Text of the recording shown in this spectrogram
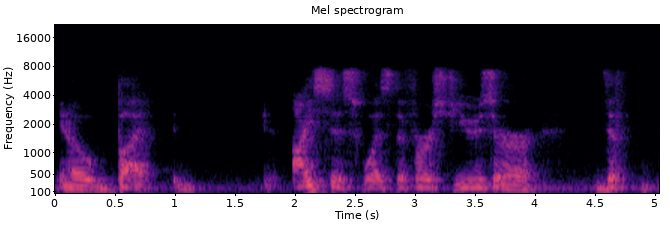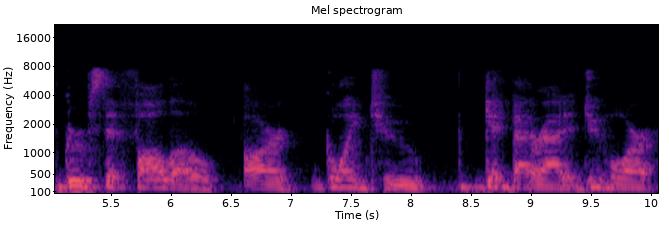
You know, but ISIS was the first user. The groups that follow are going to get better at it, do more.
